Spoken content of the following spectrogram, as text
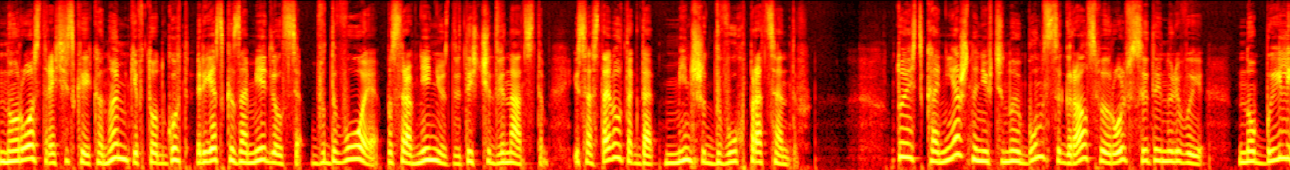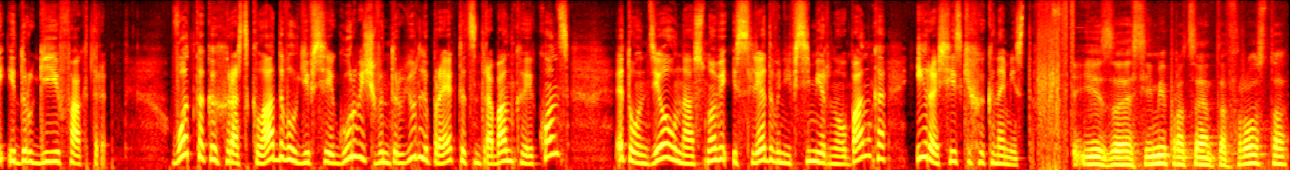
Но рост российской экономики в тот год резко замедлился вдвое по сравнению с 2012 и составил тогда меньше 2%. То есть, конечно, нефтяной бум сыграл свою роль в сытой нулевые, но были и другие факторы. Вот как их раскладывал Евсей Гурвич в интервью для проекта Центробанка «Иконс». Это он делал на основе исследований Всемирного банка и российских экономистов. Из 7% роста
